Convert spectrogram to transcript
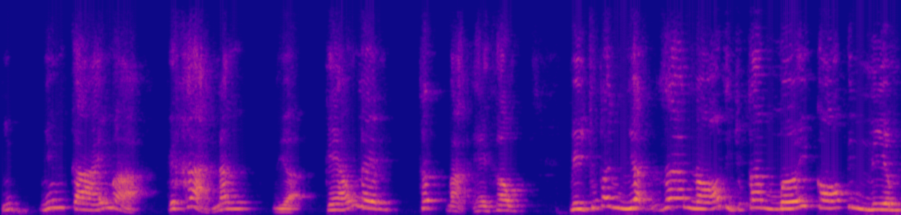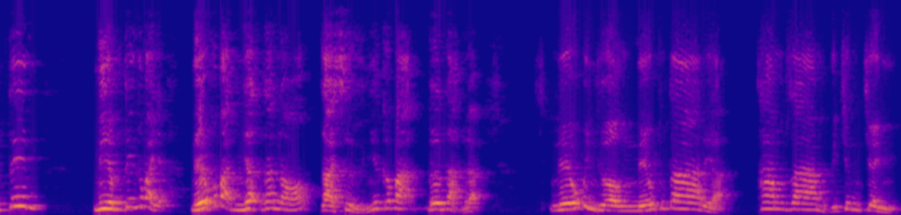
Những, những cái mà cái khả năng gì ạ? Kéo lên thất bại hay không? Vì chúng ta nhận ra nó thì chúng ta mới có cái niềm tin. Niềm tin các bạn nếu các bạn nhận ra nó giả sử như các bạn đơn giản nữa nếu bình thường nếu chúng ta thì ạ? Tham gia một cái chương trình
